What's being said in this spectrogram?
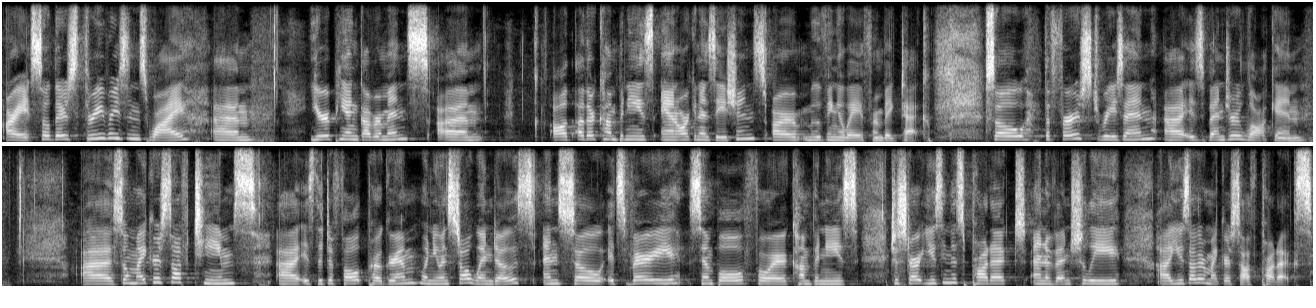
All right, so there's three reasons why um, European governments um, all other companies and organizations are moving away from big tech. So the first reason uh, is vendor lock-in. Uh, so Microsoft Teams uh, is the default program when you install Windows, and so it's very simple for companies to start using this product and eventually uh, use other Microsoft products.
